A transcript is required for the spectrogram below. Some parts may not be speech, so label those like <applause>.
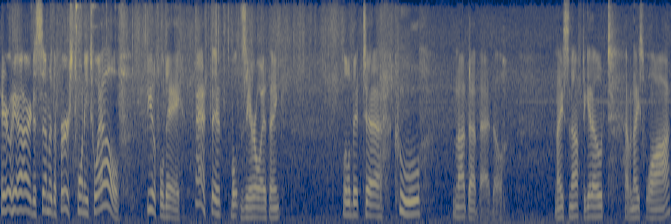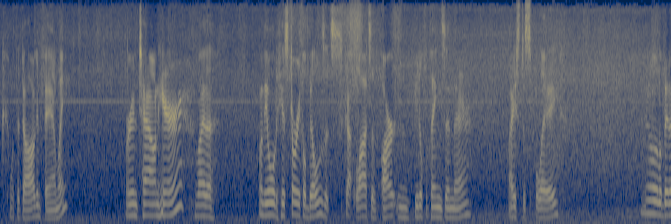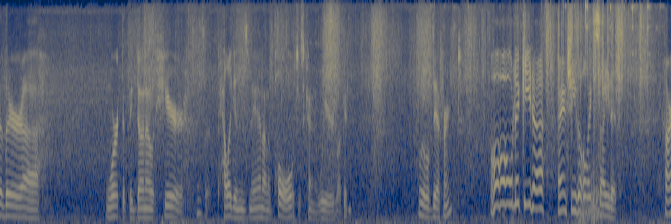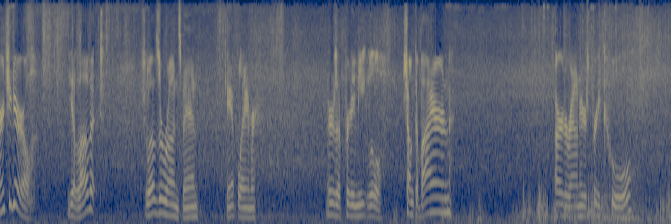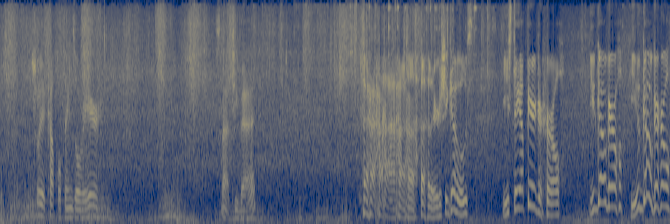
Here we are, December the 1st, 2012. Beautiful day. Eh, It's about zero, I think. A little bit uh, cool. Not that bad, though. Nice enough to get out, have a nice walk with the dog and family. We're in town here by the one of the old historical buildings. It's got lots of art and beautiful things in there. Nice display. A little bit of their uh, work that they've done out here. There's a Pelicans man on a pole, which is kind of weird looking. A little different. Oh, Nakita! And she's all excited. Aren't you, girl? You love it. She loves her runs, man. Can't blame her. There's a pretty neat little chunk of iron. Art around here is pretty cool. show you a couple things over here. Not too bad. <laughs> there she goes. You stay up here, girl. You go, girl. You go, girl.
